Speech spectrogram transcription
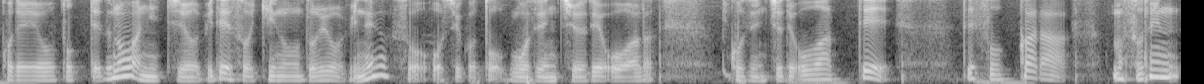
これを撮ってるのは日曜日でそう昨日土曜日ね。そうお仕事午前中で終わら午前中で終わってでそっから、まあ、それ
